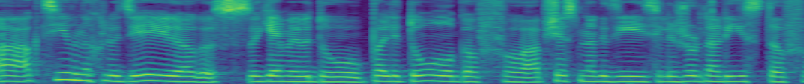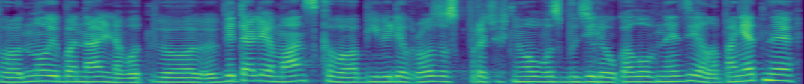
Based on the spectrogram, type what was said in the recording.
а, активных людей, я имею в виду политологов, общественных деятелей, журналистов, но и банально. Вот э, Виталия Манского объявили в розыск, против него возбудили уголовное дело. Понятно,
